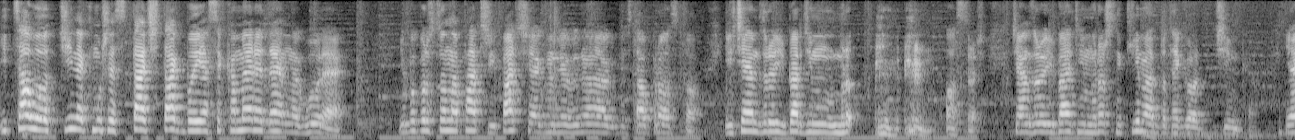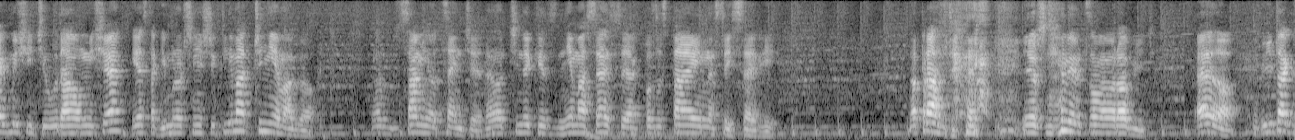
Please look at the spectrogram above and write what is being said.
I cały odcinek muszę stać tak, bo ja sobie kamerę dałem na górę. I po prostu ona patrzy i patrzcie jak będzie wyglądał jakby stał prosto. I chciałem zrobić bardziej mro... ostrość. Chciałem zrobić bardziej mroczny klimat do tego odcinka. Jak myślicie, udało mi się? Jest taki mroczniejszy klimat, czy nie ma go? No sami ocencie. Ten odcinek jest, nie ma sensu jak pozostałe inne z tej serii. Naprawdę. Ja już nie wiem co mam robić. Elo. I tak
